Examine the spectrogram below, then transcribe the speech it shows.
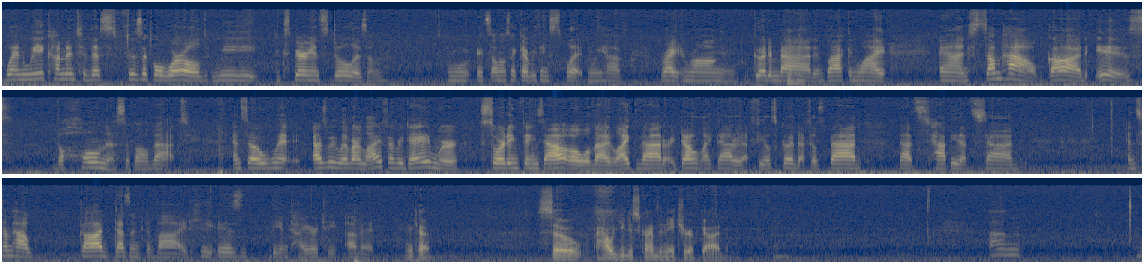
when we come into this physical world, we experience dualism. And it's almost like everything's split, and we have right and wrong, and good and bad, and black and white. And somehow God is the wholeness of all that. And so, when, as we live our life every day, and we're sorting things out, oh, well, I like that, or I don't like that, or that feels good, that feels bad, that's happy, that's sad. and somehow God doesn't divide. He is the entirety of it. Okay. So, how would you describe the nature of God? Um,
